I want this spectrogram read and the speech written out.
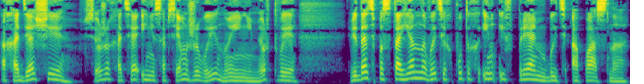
а ходящие все же, хотя и не совсем живые, но и не мертвые. Видать, постоянно в этих путах им и впрямь быть опасно.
